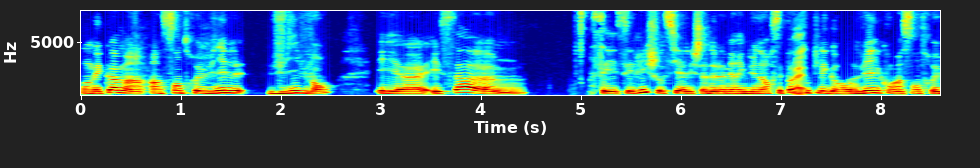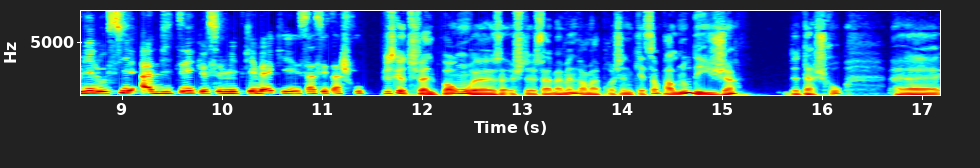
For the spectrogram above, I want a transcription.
On est comme un, un centre-ville vivant. Et, euh, et ça, euh, c'est riche aussi à l'échelle de l'Amérique du Nord. C'est pas toutes les grandes villes qui ont un centre-ville aussi habité que celui de Québec, et ça, c'est Tachereau. Puisque tu fais le pont, euh, ça, m'amène vers ma prochaine question. Parle-nous des gens de Tachereau. Euh,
